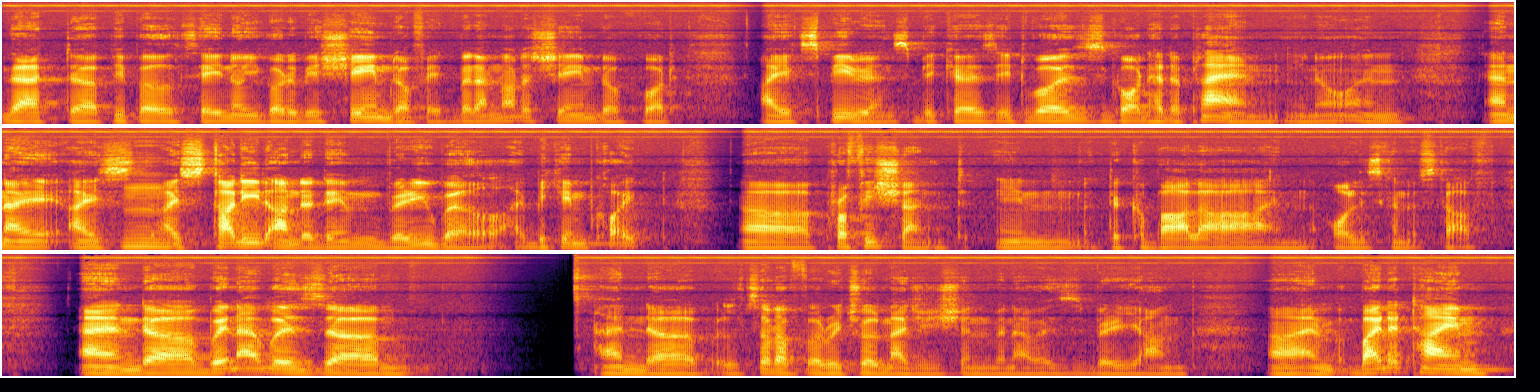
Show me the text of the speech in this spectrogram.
that uh, people say, no, you got to be ashamed of it. But I'm not ashamed of what I experienced because it was God had a plan, you know, and and I I, I studied under them very well. I became quite uh, proficient in the Kabbalah and all this kind of stuff. And uh, when I was um, and uh, sort of a ritual magician when I was very young. Uh, and by the time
